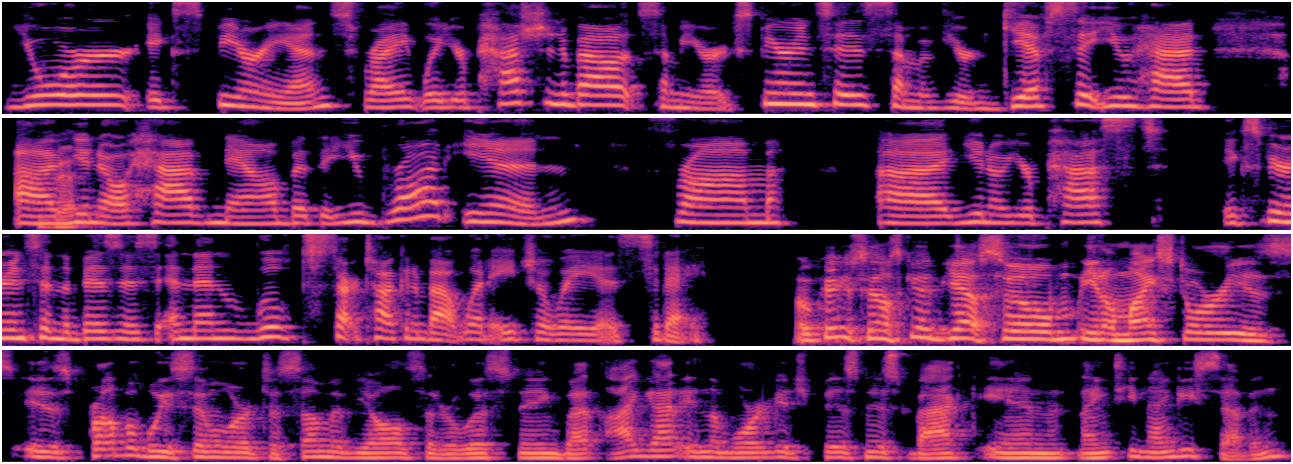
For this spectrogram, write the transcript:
your experience, right? What you're passionate about, some of your experiences, some of your gifts that you had, uh, you know, have now, but that you brought in from, uh, you know, your past experience in the business. And then we'll start talking about what HOA is today. Okay, sounds good. Yeah, so you know, my story is is probably similar to some of y'all that are listening, but I got in the mortgage business back in 1997.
